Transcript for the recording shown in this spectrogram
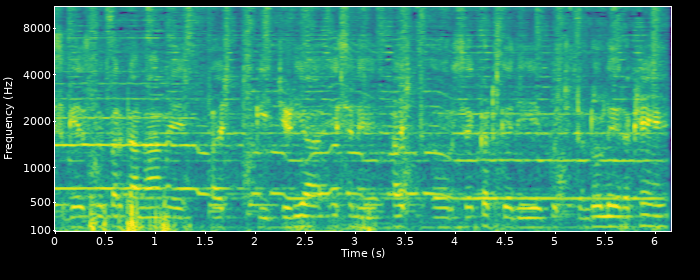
इस गैस पेपर का नाम है फ़र्स्ट की चिड़िया इसने फ़र्स्ट और सेकंड के लिए कुछ टंडोले रखे हैं।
